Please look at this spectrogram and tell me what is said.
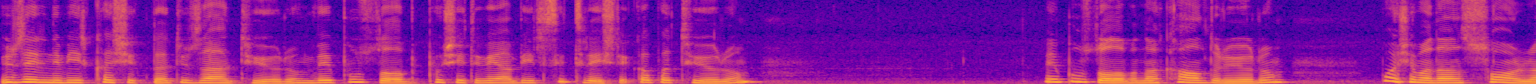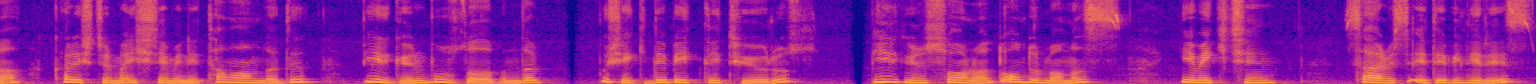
Üzerini bir kaşıkla düzeltiyorum ve buzdolabı poşeti veya bir streçle kapatıyorum. Ve buzdolabına kaldırıyorum. Bu aşamadan sonra karıştırma işlemini tamamladık. Bir gün buzdolabında bu şekilde bekletiyoruz. Bir gün sonra dondurmamız yemek için servis edebiliriz.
